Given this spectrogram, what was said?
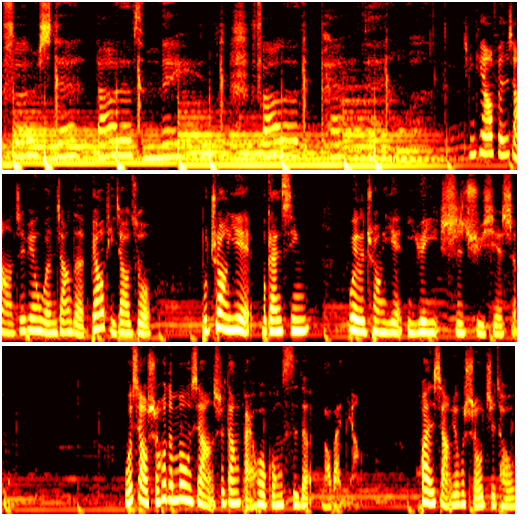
First step out of the maze, follow the path and wander. 今天要分享的这篇文章的标题叫做“不创业不甘心，为了创业，你愿意失去些什么？”我小时候的梦想是当百货公司的老板娘，幻想用手指头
